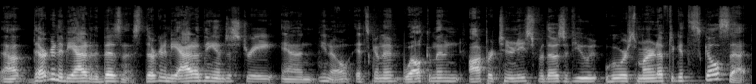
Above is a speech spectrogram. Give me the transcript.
uh, they're going to be out of the business. They're going to be out of the industry. And you know it's going to welcome in opportunities for those of you who are smart enough to get the skill set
